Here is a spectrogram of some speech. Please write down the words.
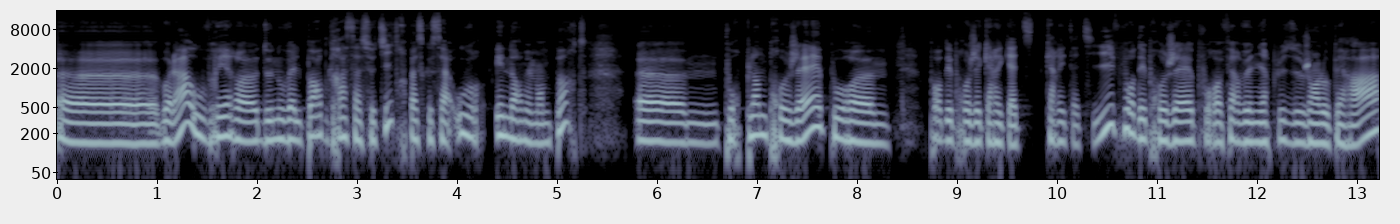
euh, voilà ouvrir de nouvelles portes grâce à ce titre parce que ça ouvre énormément de portes pour plein de projets, pour pour des projets caritatifs, pour des projets pour euh, faire venir plus de gens à l'opéra,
